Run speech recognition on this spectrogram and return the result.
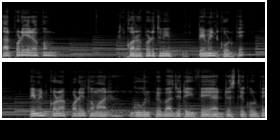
তারপরে এরকম করার পরে তুমি পেমেন্ট করবে। পেমেন্ট করার পরে তোমার গুগল পে বা যেটা ইউপিআই অ্যাড্রেস দিয়ে করবে,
